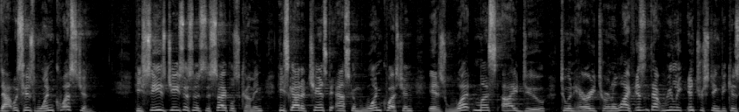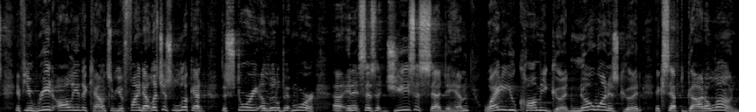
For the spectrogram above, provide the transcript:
that was his one question. He sees Jesus and his disciples coming. He's got a chance to ask him one question is what must I do to inherit eternal life? Isn't that really interesting because if you read all of the accounts or you find out, let's just look at the story a little bit more. Uh, and it says that Jesus said to him, "Why do you call me good? No one is good except God alone."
